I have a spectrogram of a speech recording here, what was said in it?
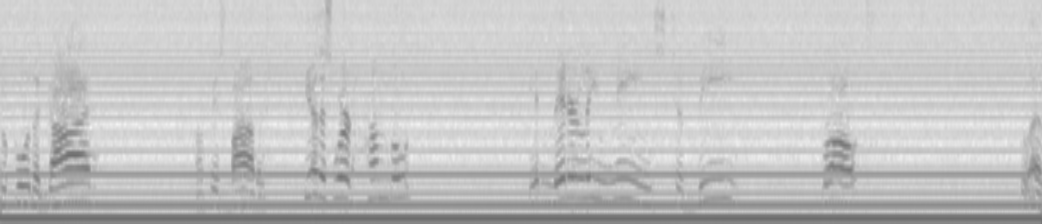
before the God of his fathers. Know this word humbled? It literally means to be brought low.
